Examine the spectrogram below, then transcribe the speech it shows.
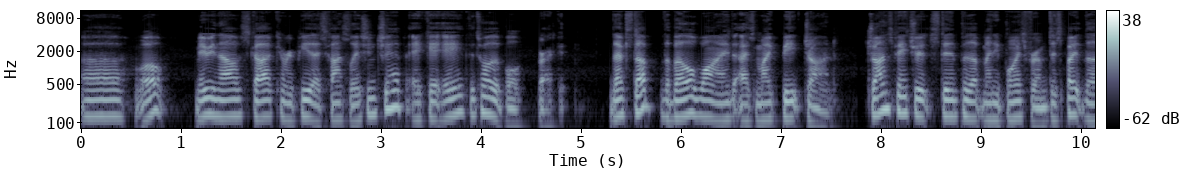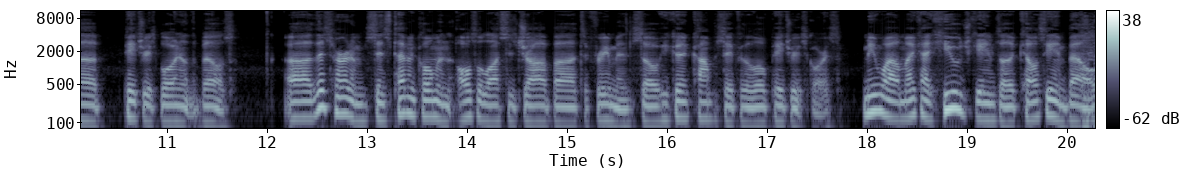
Uh, well, maybe now Scott can repeat as consolation champ, aka the toilet bowl bracket. Next up, the bell whined as Mike beat John. John's Patriots didn't put up many points for him, despite the Patriots blowing out the Bills. Uh, this hurt him since Tevin Coleman also lost his job uh, to Freeman, so he couldn't compensate for the low Patriot scores. Meanwhile, Mike had huge games out of Kelce and Bell.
